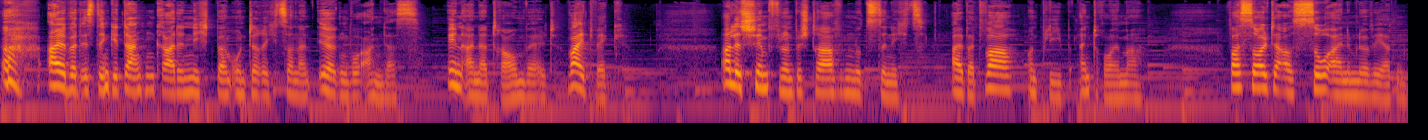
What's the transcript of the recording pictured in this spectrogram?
Ach, Albert ist in Gedanken gerade nicht beim Unterricht, sondern irgendwo anders. In einer Traumwelt, weit weg. Alles Schimpfen und Bestrafen nutzte nichts. Albert war und blieb ein Träumer. Was sollte aus so einem nur werden?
